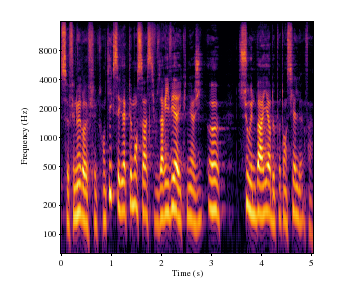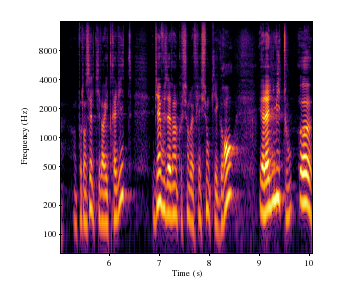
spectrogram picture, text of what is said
ce phénomène de réflexion quantique, c'est exactement ça. Si vous arrivez avec une énergie E sur une barrière de potentiel, enfin un potentiel qui varie très vite, eh bien vous avez un coefficient de réflexion qui est grand, et à la limite où E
